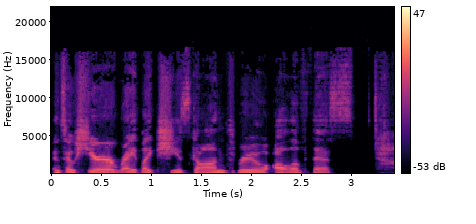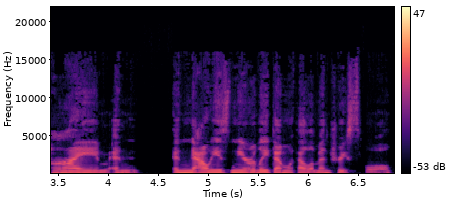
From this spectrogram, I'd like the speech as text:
And so here, right, like he's gone through all of this time and and now he's nearly done with elementary school.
